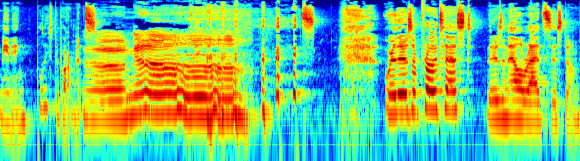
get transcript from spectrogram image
meaning police departments. Oh, no. Where there's a protest, there's an LRAD system.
